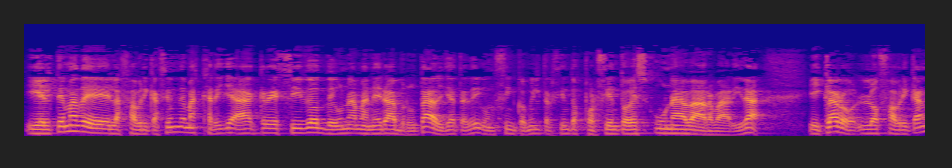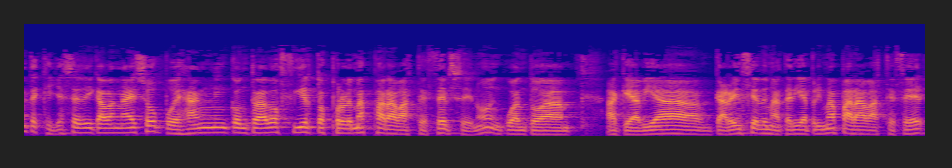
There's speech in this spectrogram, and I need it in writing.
Y el tema de la fabricación de mascarillas ha crecido de una manera brutal, ya te digo, un 5.300% es una barbaridad. Y claro, los fabricantes que ya se dedicaban a eso, pues han encontrado ciertos problemas para abastecerse, ¿no? En cuanto a, a que había carencia de materia prima para abastecer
